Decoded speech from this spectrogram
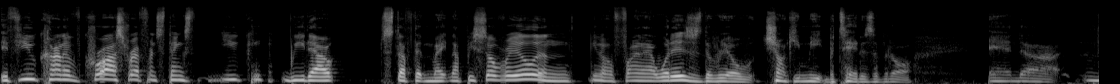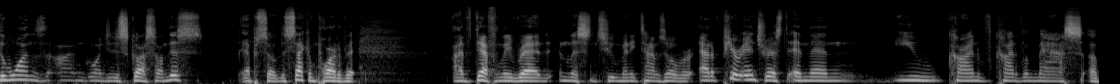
if you kind of cross reference things, you can weed out stuff that might not be so real and, you know, find out what is the real chunky meat and potatoes of it all. And uh, the ones I'm going to discuss on this episode, the second part of it, I've definitely read and listened to many times over out of pure interest. And then you kind of kind of amass a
